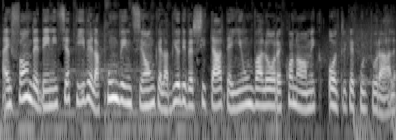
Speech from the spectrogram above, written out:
ai fondi e iniziative la convinzione che la biodiversità è un valore economico oltre che culturale.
